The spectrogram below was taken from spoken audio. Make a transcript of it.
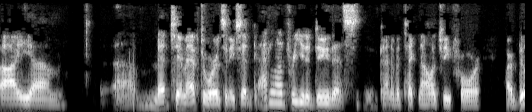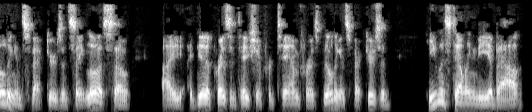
I, um, uh, met Tim afterwards and he said, I'd love for you to do this kind of a technology for our building inspectors in St. Louis. So I, I did a presentation for Tim for his building inspectors and he was telling me about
